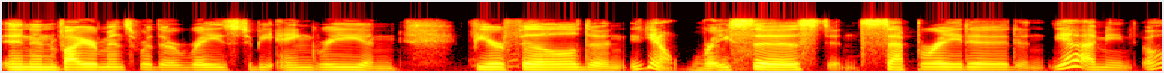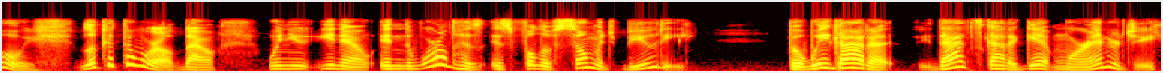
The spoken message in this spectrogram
in environments where they're raised to be angry and fear-filled and you know racist and separated and yeah i mean oh look at the world now when you you know and the world has is full of so much beauty but we gotta that's gotta get more energy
